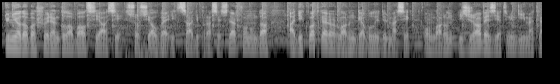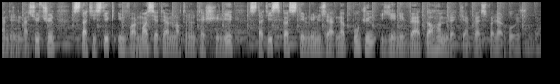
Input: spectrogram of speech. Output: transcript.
Dünyada baş verən qlobal siyasi, sosial və iqtisadi proseslər fonunda adekvat qərarların qəbul edilməsi, onların icra vəziyyətinin qiymətləndirilməsi üçün statistik informasiya təminatının təşkili statistika sisteminin üzərinə bu gün yeni və daha mürəkkəb vəzifələr qoyur.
